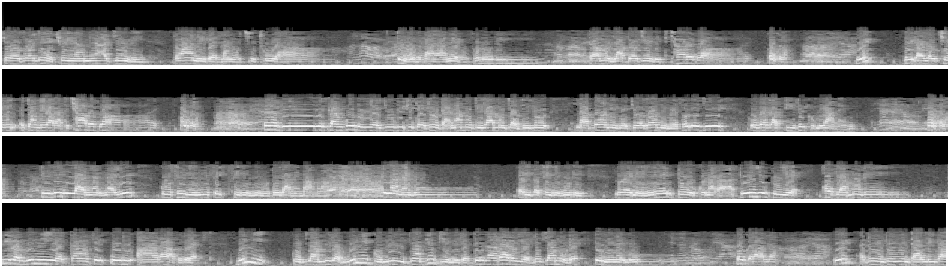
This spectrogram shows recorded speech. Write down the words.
ကြော်စောခြင်းအချွေရံများခြင်းတွေတွားနေတဲ့လမ်းကိုချစ်ထိုးတာ သူ့ကိုပါရနဲ့လို့ဆိုလို့ဒီဒါမို့လက်ပေါ်ခြင်းတွေတခြားပဲကွာဟုတ်ကလားဟင်လိဒါရောက်ချင်းအကြောင်းတရားကတခြားပဲကွာတဲ့ဟုတ်ကလားအဲ့တော့ဒီကံကုသိုလ်ရဲ့အကျိုးဖြစ်တဲ့တို့ဒါနမှုတိလမှုကြောင့်ဒီလိုလာပေါ်နေမယ်ကြော်သောနေမယ်ဆိုလို့ချင်းဟိုဘက်ကတီစိတ်ကိုမရနိုင်ဘူးဟုတ်ကလားတီစိတ်ရညာနိုင်ရင်ကိုယ်စိတ်ရင်းစိတ်စိတ်ရင်းကိုတွေ့ရနိုင်မှာမလားမရနိုင်ဘူးအဲ့ဒီစိတ်ရင်းမှုတွေ လွယ်နေရင်တို့ခုနကအတွင်းရုပ်တို့ရဲ့ဖောက်ပြမှုတွေပြီးတော့မိမိရဲ့ကံစိတ်ဥဒုအာရဆိုတဲ့မိမိကိုပြန်ပြီးတော့မိမိကိုမိမိပြန်ပြုတ်ပြင်နေတဲ့သင်္ခါရတို့ရဲ့လှုပ်ရှားမှုလည်းတွေ့မြင်နိုင်မှုမြင်နိုင်ပါဘူးဗျာဟုတ်ကလားဗျာဟင်အတွင်အတွင်ဒါလီပါ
